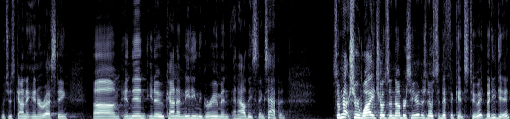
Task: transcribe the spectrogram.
which is kind of interesting. Um, and then, you know, kind of meeting the groom and, and how these things happen. So I'm not sure why he chose the numbers here. There's no significance to it, but he did.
